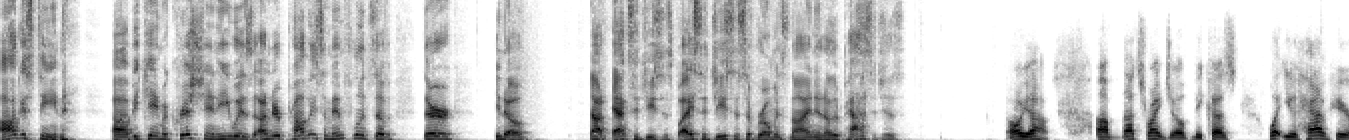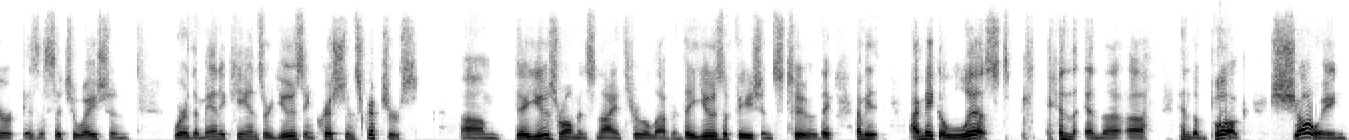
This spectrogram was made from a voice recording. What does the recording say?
Augustine uh, became a Christian. He was under probably some influence of their, you know, not exegesis, but eisegesis of Romans nine and other passages. Oh yeah, um, that's right, Joe. Because what you have here is a situation where the Manichaeans are using Christian scriptures. Um, they use Romans 9 through 11. They use Ephesians 2. They, I mean, I make a list in the, in the, uh, in the book showing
